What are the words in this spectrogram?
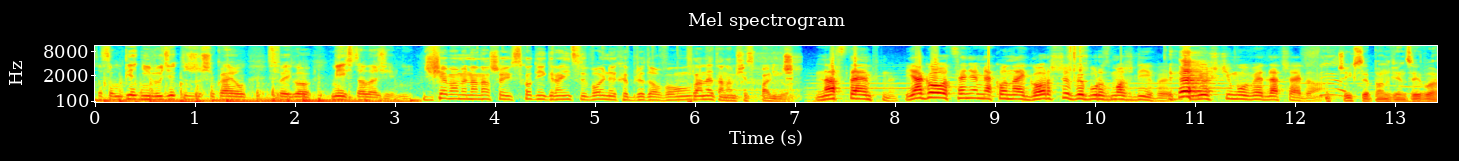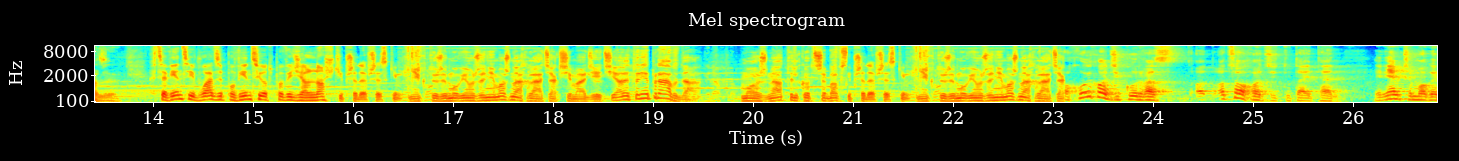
To są biedni ludzie, którzy szukają swojego miejsca na ziemi. Dzisiaj mamy na naszej wschodniej granicy wojnę hybrydową. Planeta nam się spaliła. Następny. Ja go oceniam jako najgorszy wybór z możliwych. I już ci mówię dlaczego. Czyli chce pan więcej władzy? Chcę więcej władzy po więcej odpowiedzialności przede wszystkim. Niektórzy mówią, że nie można chlać jak się ma dzieci, ale to nieprawda. Można, tylko trzeba... W... Przede wszystkim. Niektórzy mówią, że nie można chlać jak... O chuj chodzi kurwa, z, o, o co chodzi tutaj ten? Ja nie wiem czy mogę,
